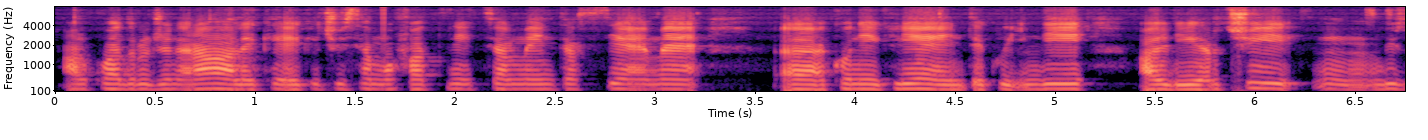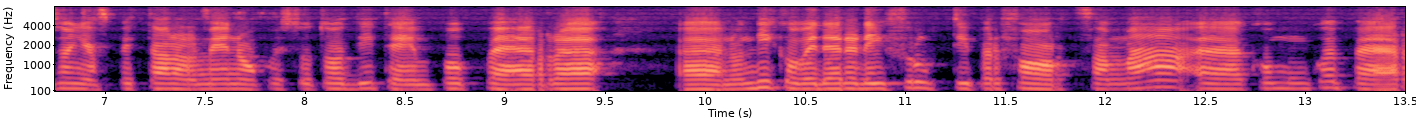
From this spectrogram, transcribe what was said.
al quadro generale che, che, ci siamo fatti inizialmente assieme eh, con il cliente, quindi al dirci mh, mm, bisogna aspettare almeno questo tot di tempo per, eh, non dico vedere dei frutti per forza, ma eh, comunque per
